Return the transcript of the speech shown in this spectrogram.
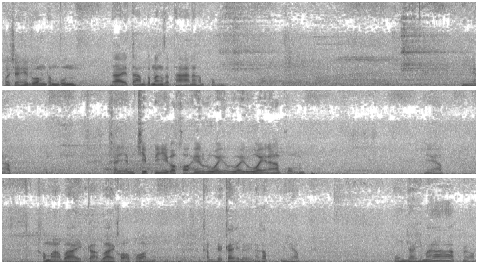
ก็จะให้ร่วมทำบุญได้ตามกำลังศรัทธานะครับผม นี่ครับ ใครเห็นคลิปนี้ก็ขอให้รวยรวยรวยนะครับผม นี่ครับเข้ามาไหว้กราบไหว้ขอพรกันใกล้ ๆ เลยนะครับ นี่ครับ องค์ใหญ่มากนะครับ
